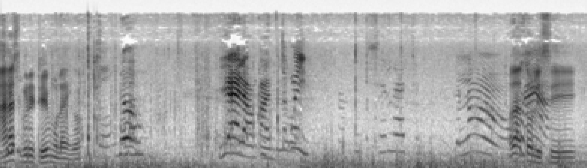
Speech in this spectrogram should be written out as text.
Anas guri dhewe mulai kok. Iya, lah kandel. Tulis sih.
